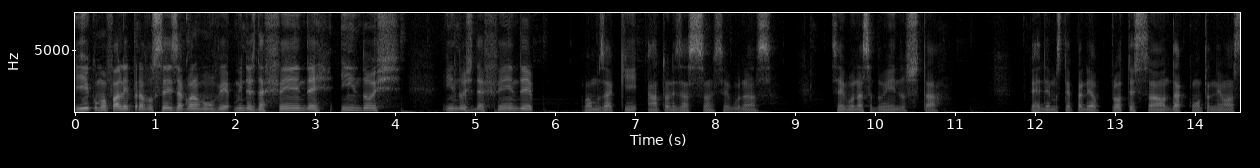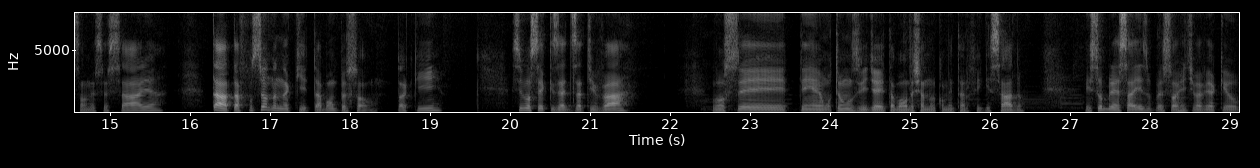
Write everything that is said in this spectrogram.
E como eu falei para vocês, agora vamos ver Windows Defender, Windows, Windows Defender. Vamos aqui atualização, segurança, segurança do Windows, tá? Perdemos tempo ali, ó, proteção da conta, nenhuma ação necessária. Tá, tá funcionando aqui, tá bom, pessoal? Tá aqui. Se você quiser desativar, você tem, tem uns vídeos aí, tá bom? Deixar no comentário fixado. E sobre essa ISO, pessoal, a gente vai ver aqui o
